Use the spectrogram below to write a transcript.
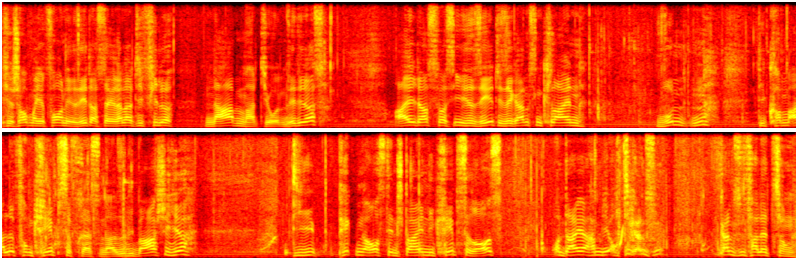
Hier schaut mal hier vorne, ihr seht, dass der relativ viele Narben hat hier unten. Seht ihr das? All das, was ihr hier seht, diese ganzen kleinen Wunden, die kommen alle vom Krebse fressen. Also die Barsche hier, die picken aus den Steinen die Krebse raus. Und daher haben die auch die ganzen, ganzen Verletzungen.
